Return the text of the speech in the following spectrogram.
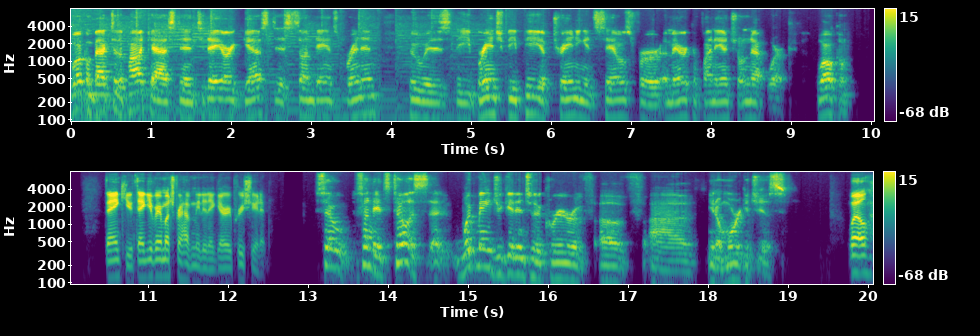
Welcome back to the podcast. And today our guest is Sundance Brennan, who is the branch VP of training and sales for American Financial Network. Welcome. Thank you. Thank you very much for having me today, Gary. Appreciate it. So, Sundance, tell us uh, what made you get into the career of, of uh, you know, mortgages? Well,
